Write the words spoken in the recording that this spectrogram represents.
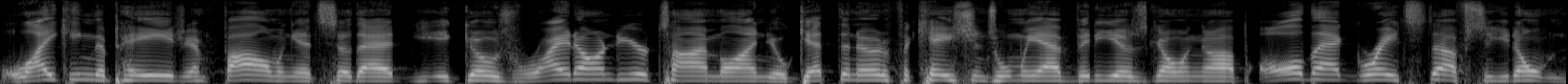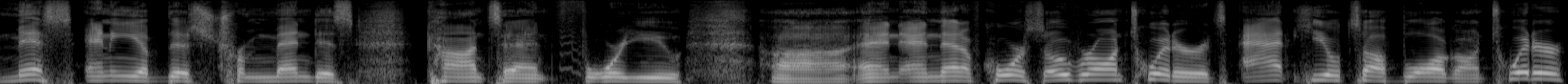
liking the page and following it so that it goes right onto your timeline. You'll get the notifications when we have videos going up, all that great stuff, so you don't miss any of this tremendous content for you. Uh, and, and then, of course, over on Twitter, it's at Heel Tough Blog on Twitter,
